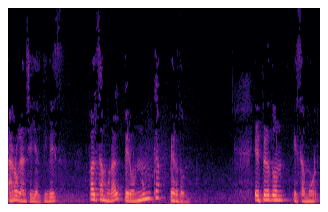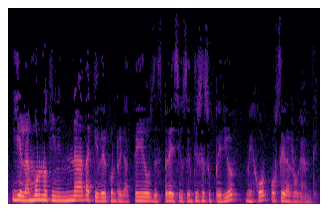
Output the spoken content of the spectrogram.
arrogancia y altivez, falsa moral, pero nunca perdón. El perdón es amor y el amor no tiene nada que ver con regateos, desprecios, sentirse superior, mejor o ser arrogante.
